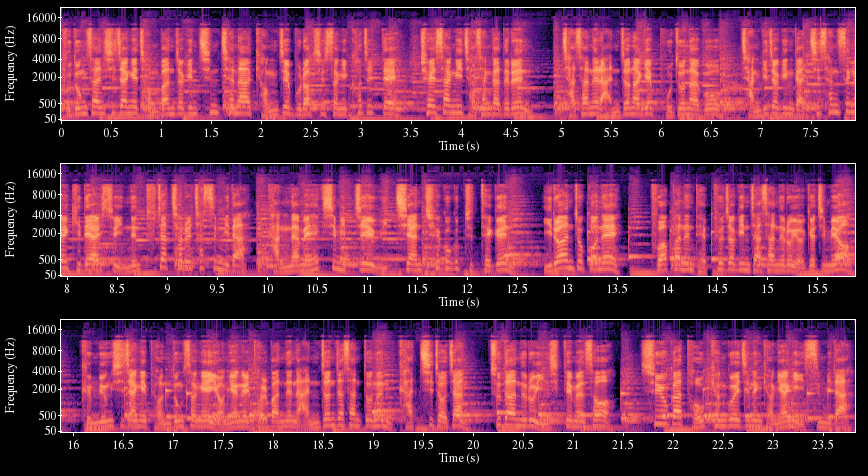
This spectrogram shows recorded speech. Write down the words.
부동산 시장의 전반적인 침체나 경제 불확실성이 커질 때 최상위 자산가들은 자산을 안전하게 보존하고 장기적인 가치 상승을 기대할 수 있는 투자처를 찾습니다. 강남의 핵심 입지에 위치한 최고급 주택은 이러한 조건에 부합하는 대표적인 자산으로 여겨지며 금융시장의 변동성에 영향을 덜 받는 안전자산 또는 가치 저장 수단으로 인식되면서 수요가 더욱 견고해지는 경향이 있습니다.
